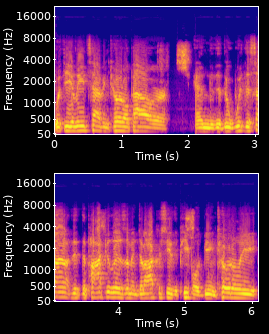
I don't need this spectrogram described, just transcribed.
with the elites having total power and the the, the, silent, the, the populism and democracy of the people being totally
